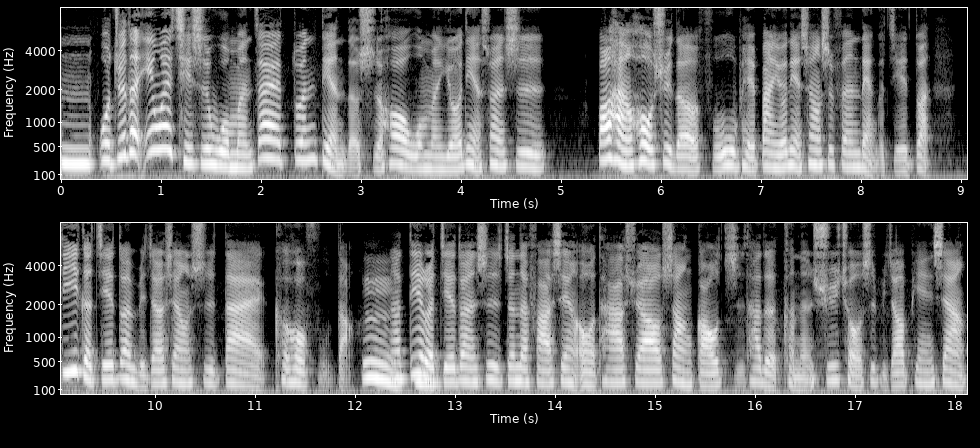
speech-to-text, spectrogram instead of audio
嗯，我觉得，因为其实我们在蹲点的时候，我们有点算是包含后续的服务陪伴，有点像是分两个阶段。第一个阶段比较像是带课后辅导，嗯，那第二个阶段是真的发现哦，他需要上高职，他的可能需求是比较偏向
